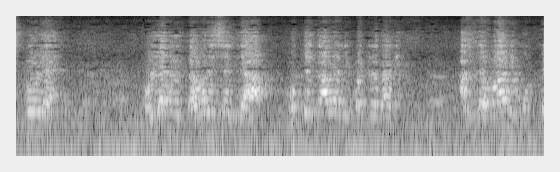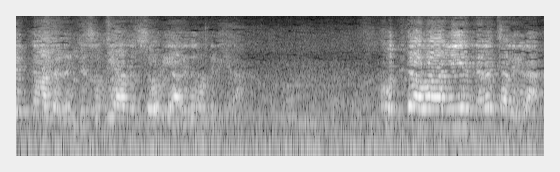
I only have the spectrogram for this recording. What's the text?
ஸ்கூல்ல தவறு செஞ்சா முட்டுக்கால நிப்பட்டுறதானே அந்த மாதிரி முட்டுக்கால நின்று சுவையான சோடி அழுது கொண்டிருக்கிறார். குத்தவாளியை நினைச்சழுகிறார்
